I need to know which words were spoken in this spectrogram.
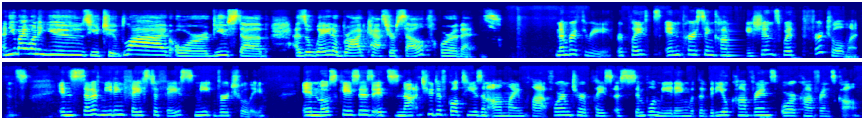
and you might want to use youtube live or viewstub as a way to broadcast yourself or events Number three, replace in person conversations with virtual ones. Instead of meeting face to face, meet virtually. In most cases, it's not too difficult to use an online platform to replace a simple meeting with a video conference or a conference call.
